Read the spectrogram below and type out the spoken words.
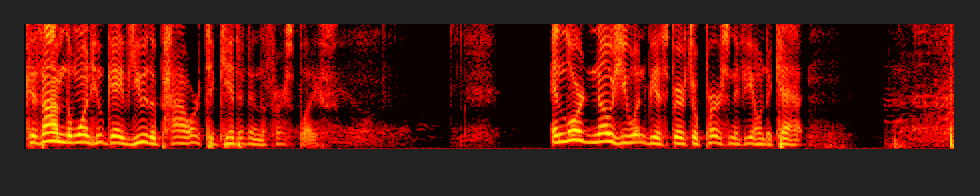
Because I'm the one who gave you the power to get it in the first place. And Lord knows you wouldn't be a spiritual person if you owned a cat.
